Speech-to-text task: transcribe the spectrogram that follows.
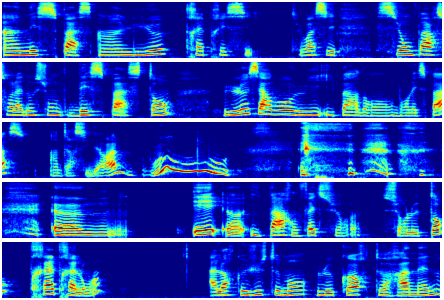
un espace, à un lieu très précis. Tu vois, si, si on part sur la notion d'espace-temps, le cerveau, lui, il part dans, l'espace intersidéral. Euh, et euh, il part en fait sur, sur le temps, très très loin, alors que justement le corps te ramène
